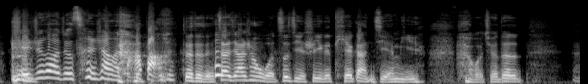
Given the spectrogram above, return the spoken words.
谁知道就蹭上了打榜。对对对，再加上我自己是一个铁杆杰迷，我觉得。呃，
